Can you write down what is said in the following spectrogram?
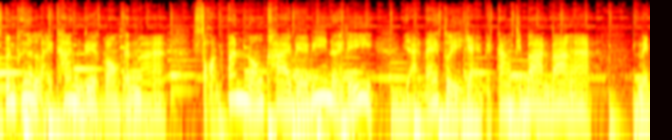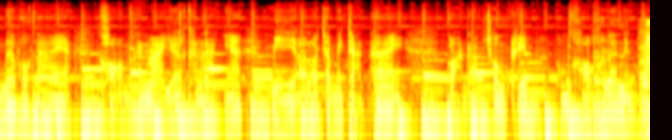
เพื่อนๆหลายท่านเรียกร้องกันมา สอนปั้นน้องคายเบบี้หน่อยดิ อยากได้ตัวใหญ่ๆไปตั้งที่บ้านบ้างอะในเมื่อพวกนายอะขอมกันมาเยอะขนาดเนี้ย มีเหรอเราจะไม่จัดให้ ก่อนรับชมคลิป ผมขอคนละหนึ่งไล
